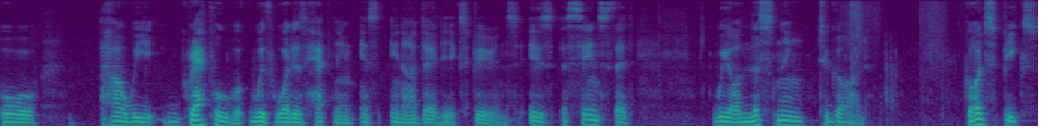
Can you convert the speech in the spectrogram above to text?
or how we grapple with what is happening is in our daily experience, is a sense that we are listening to God. God speaks,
